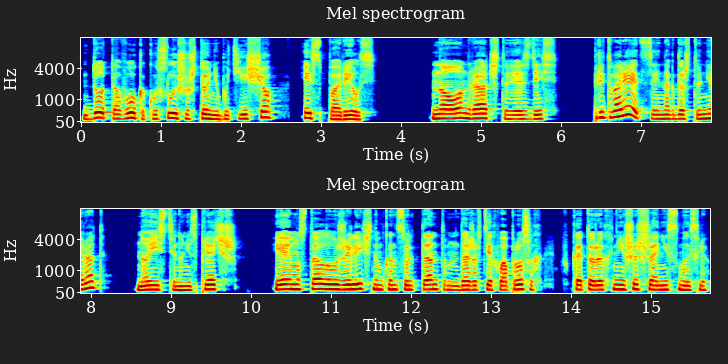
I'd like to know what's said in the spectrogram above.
до того, как услышу что-нибудь еще, испарилась. Но он рад, что я здесь. Притворяется иногда, что не рад, но истину не спрячешь. Я ему стала уже личным консультантом даже в тех вопросах, в которых ни шиша не смыслю.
